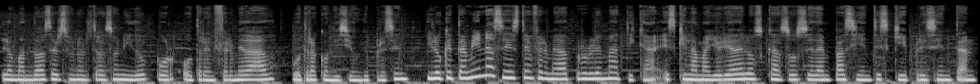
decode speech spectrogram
lo mandó a hacerse un ultrasonido por otra enfermedad, otra condición que presenta. Y lo que también hace esta enfermedad problemática es que la mayoría de los casos se da en pacientes que presentan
